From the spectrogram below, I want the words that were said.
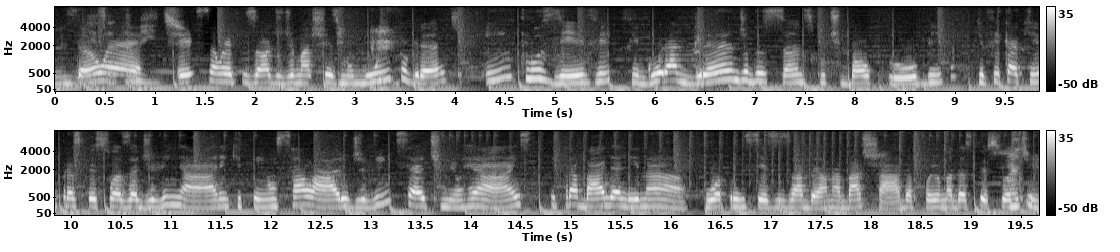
Então, é, esse é um episódio de machismo muito grande. Inclusive, figura grande do Santos Futebol Clube, que fica aqui para as pessoas adivinharem, que tem um salário de 27 mil reais e trabalha ali na Rua Princesa Isabel, na Baixada. Foi uma das pessoas que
